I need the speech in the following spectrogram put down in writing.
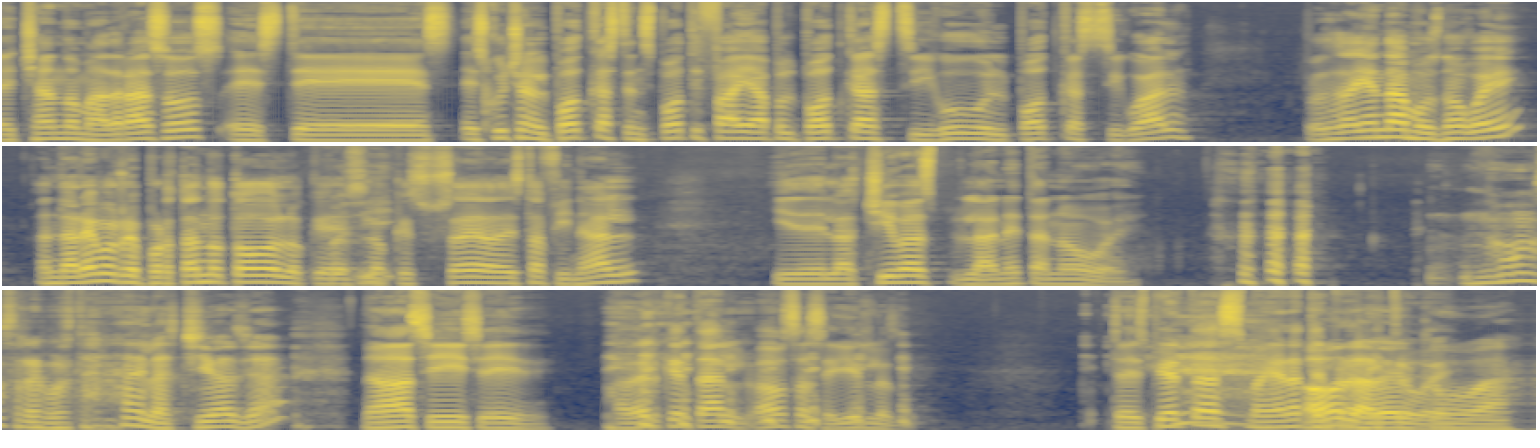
echando madrazos. Este, es- escuchen el podcast en Spotify, Apple Podcasts y Google Podcasts igual. Pues ahí andamos, ¿no, güey? Andaremos reportando todo lo que, Pues sí. lo que suceda de esta final. Y de las chivas, la neta no, güey. ¿No vamos a reportar nada de las chivas ya? No, sí, sí. A ver qué tal. Vamos a seguirlos. güey. Te despiertas mañana Vamos a ver tempranito, güey. cómo va.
